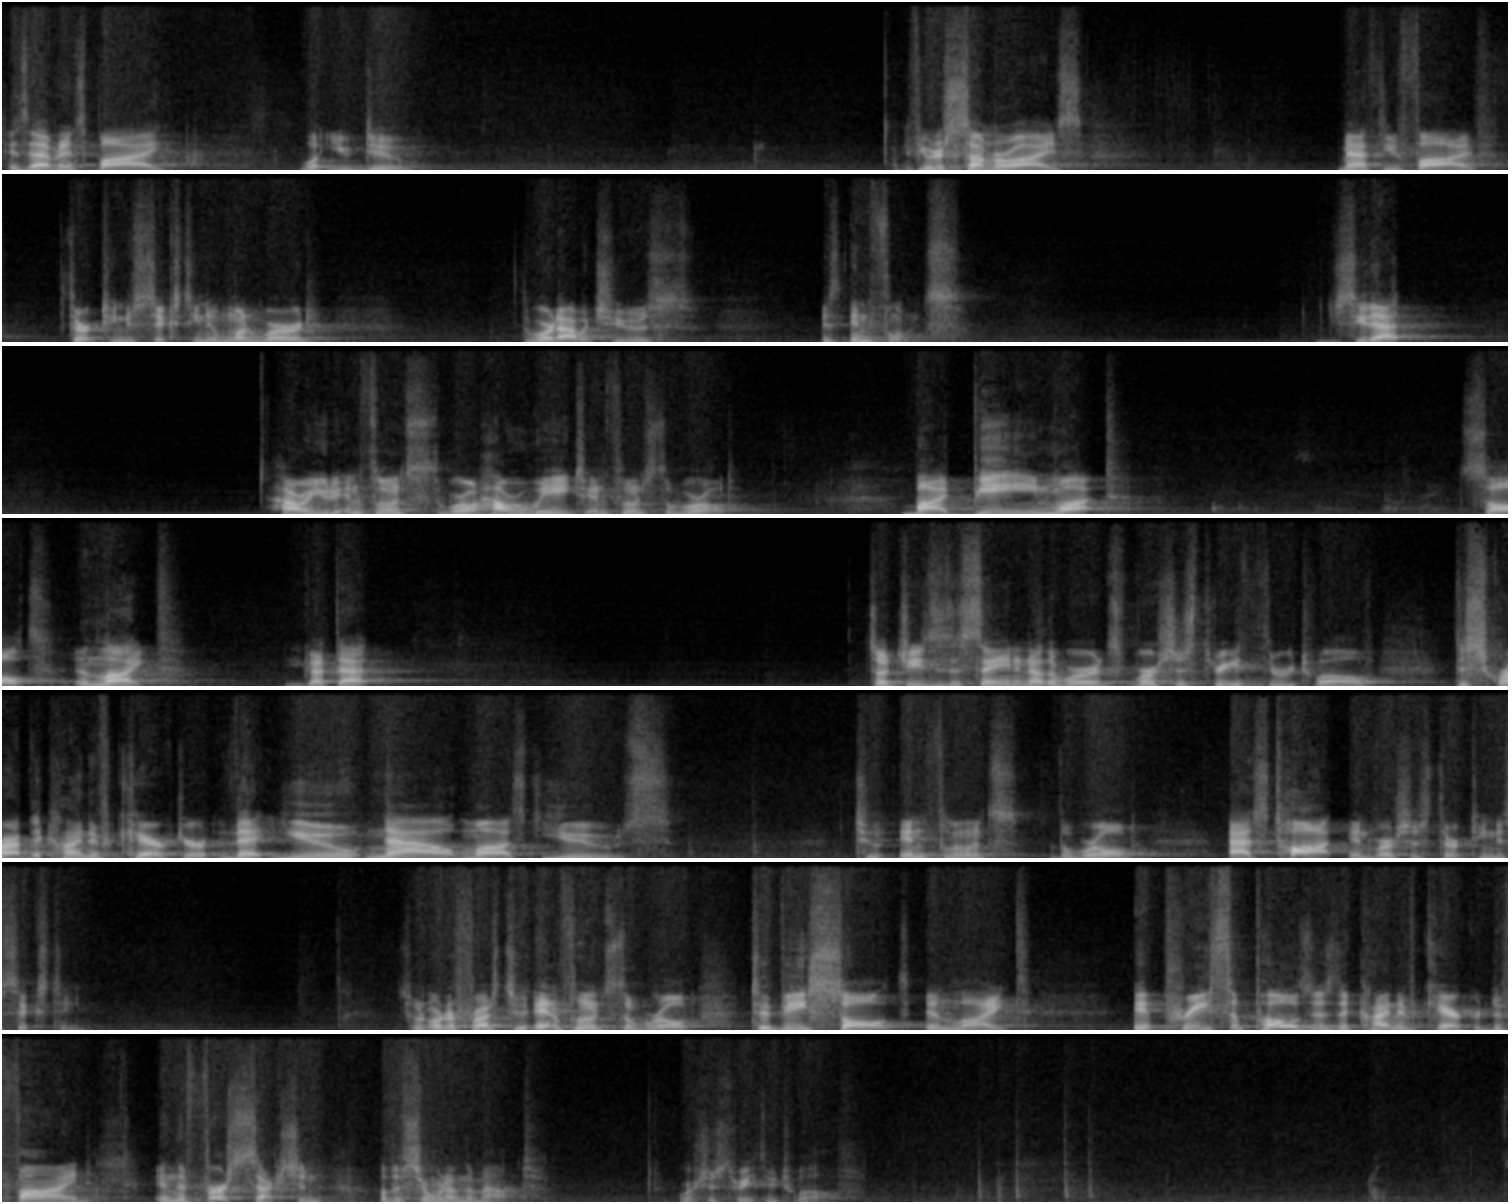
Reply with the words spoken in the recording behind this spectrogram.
is evidenced by what you do. If you were to summarize Matthew 5, 13 to 16 in one word, the word I would choose is influence. You see that? How are you to influence the world? How are we to influence the world? by being what? Salt and light. You got that? So Jesus is saying, in other words, verses 3 through 12 describe the kind of character that you now must use to influence the world, as taught in verses 13 to 16. So, in order for us to influence the world, to be salt and light, it presupposes the kind of character defined in the first section of the Sermon on the Mount, verses 3 through 12.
